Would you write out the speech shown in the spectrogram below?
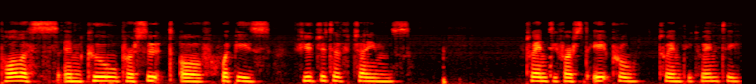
polis in cool pursuit of Whippy's fugitive chimes. 21st April 2020.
